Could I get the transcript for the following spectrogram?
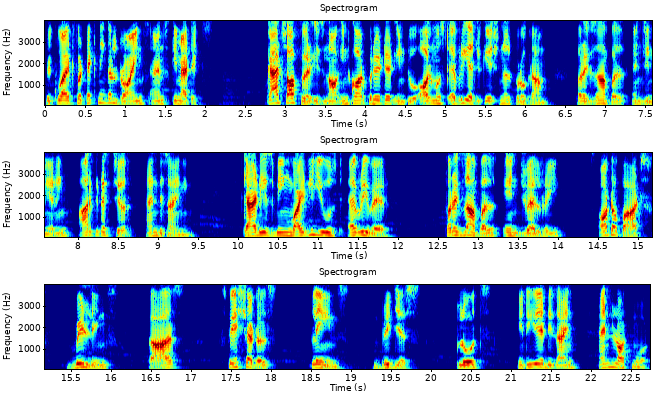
required for technical drawings and schematics. CAD software is now incorporated into almost every educational program, for example, engineering, architecture, and designing. CAD is being widely used everywhere. For example, in jewelry, auto parts, buildings, cars, space shuttles, planes, bridges, clothes, interior design, and a lot more.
